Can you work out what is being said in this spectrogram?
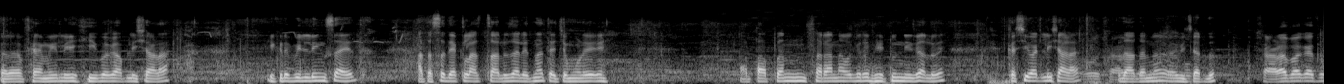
तर फॅमिली ही बघा आपली शाळा. इकडे बिल्डिंग्स आहेत. आता सध्या क्लास चालू झालेत ना त्याच्यामुळे आता आपण सरांना वगैरे भेटून निघालो आहे कशी वाटली शाळा? दादांना विचारतो. शाळा बघायचं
